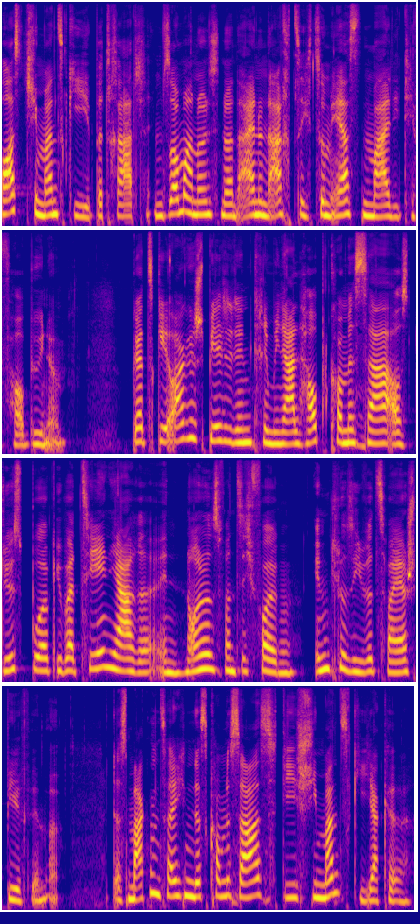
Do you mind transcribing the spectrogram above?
Horst Schimanski betrat im Sommer 1981 zum ersten Mal die TV-Bühne. Götz George spielte den Kriminalhauptkommissar aus Duisburg über zehn Jahre in 29 Folgen, inklusive zweier Spielfilme. Das Markenzeichen des Kommissars die Schimanski-Jacke,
